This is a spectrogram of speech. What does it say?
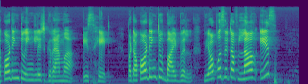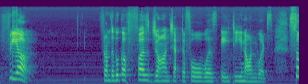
according to english grammar is hate. But according to bible the opposite of love is fear. From the book of First john chapter 4 verse 18 onwards. So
